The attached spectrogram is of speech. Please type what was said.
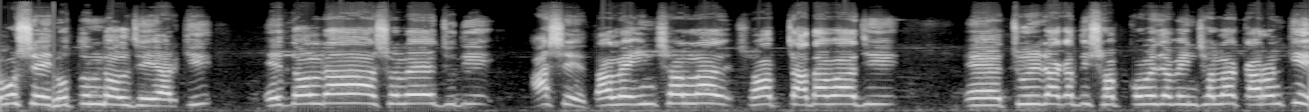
অবশ্যই নতুন দল যে আর কি এই দলটা আসলে যদি আসে তাহলে ইনশাল্লাহ সব চাঁদাবাজি চুরি ডাকাতি সব কমে যাবে ইনশাল্লাহ। কারণ কি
